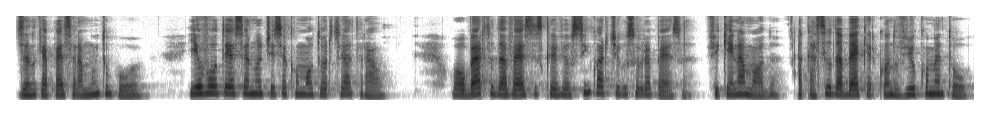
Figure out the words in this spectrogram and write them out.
dizendo que a peça era muito boa. E eu voltei a ser notícia como autor teatral. O Alberto da Vesta escreveu cinco artigos sobre a peça. Fiquei na moda. A Cacilda Becker, quando viu, comentou:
